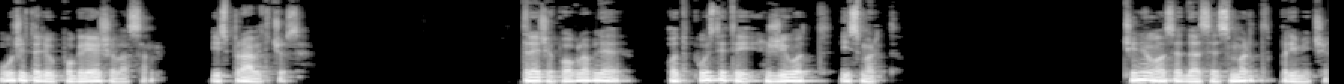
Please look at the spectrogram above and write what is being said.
učitelju pogriješila sam, ispravit ću se. Treće poglavlje, otpustiti život i smrt. Činilo se da se smrt primiče.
